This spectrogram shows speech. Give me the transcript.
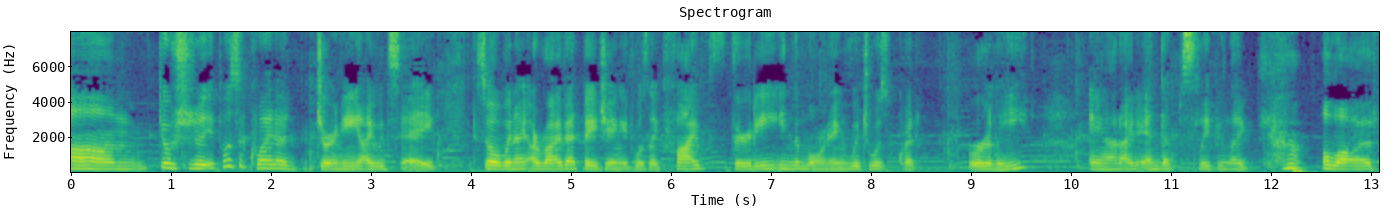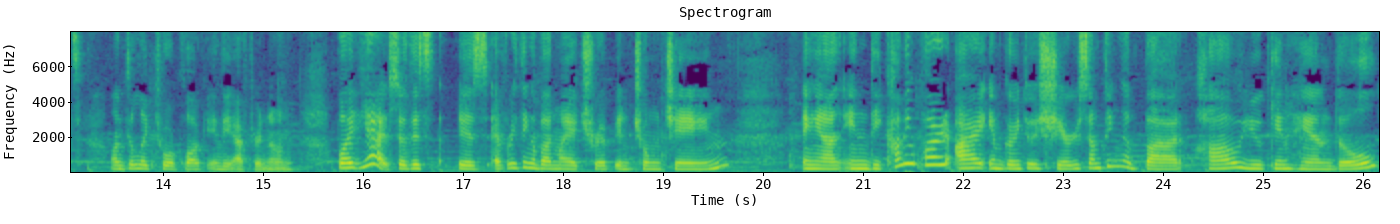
Um, 就是 it was quite a journey, I would say. So when I arrived at Beijing, it was like 5:30 in the morning, which was quite early. and I'd end up sleeping like a lot until like two o'clock in the afternoon. But yeah, so this is everything about my trip in Chongqing. And in the coming part, I am going to share something about how you can handle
